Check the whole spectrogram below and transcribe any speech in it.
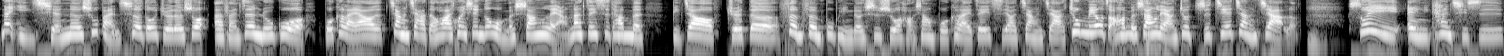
那以前呢，出版社都觉得说，啊、呃，反正如果伯克莱要降价的话，会先跟我们商量。那这次他们比较觉得愤愤不平的是说，好像伯克莱这一次要降价，就没有找他们商量，就直接降价了。嗯所以，哎，你看，其实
